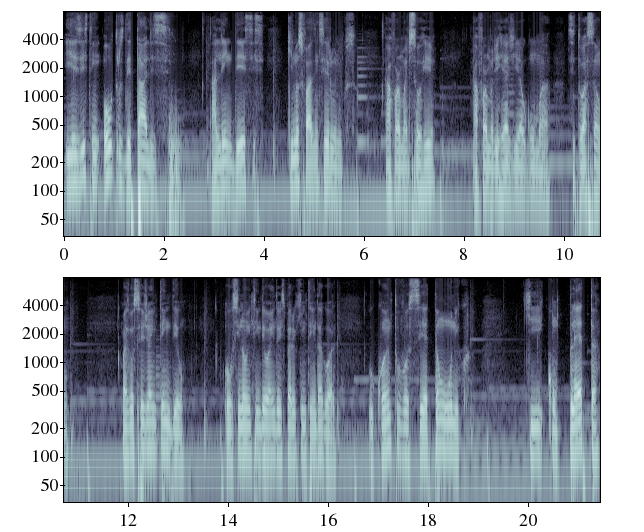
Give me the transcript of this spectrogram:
E existem outros detalhes além desses que nos fazem ser únicos. A forma de sorrir, a forma de reagir a alguma situação. Mas você já entendeu, ou se não entendeu ainda, eu espero que entenda agora, o quanto você é tão único que completa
